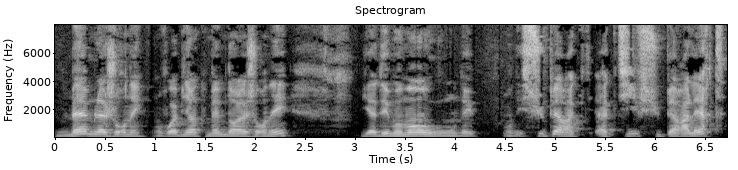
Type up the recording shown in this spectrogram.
Même la journée. On voit bien que même dans la journée il y a des moments où on est on est super actif super alerte.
